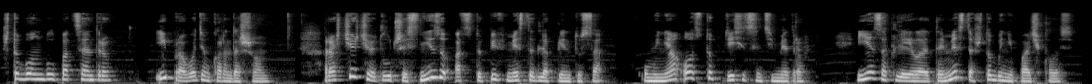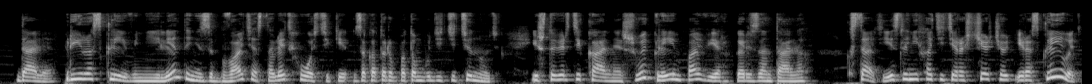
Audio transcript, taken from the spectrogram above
чтобы он был по центру, и проводим карандашом. Расчерчивать лучше снизу, отступив место для плинтуса. У меня отступ 10 сантиметров. И я заклеила это место, чтобы не пачкалось. Далее, при расклеивании ленты не забывайте оставлять хвостики, за которые потом будете тянуть, и что вертикальные швы клеим поверх горизонтальных. Кстати, если не хотите расчерчивать и расклеивать,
